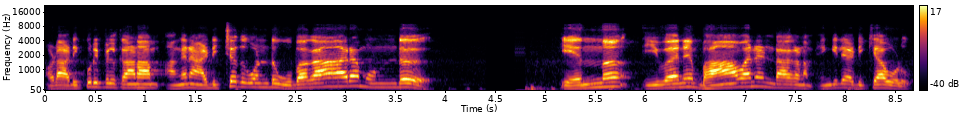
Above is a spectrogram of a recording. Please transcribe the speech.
അവിടെ അടിക്കുറിപ്പിൽ കാണാം. അങ്ങനെ അടിച്ചത് കൊണ്ട് ഉപകാരമുണ്ട് എന്ന് ഇവന് ഭാവന ഉണ്ടാകണം. എങ്കിലേ അടിക്കാവുള്ളൂ.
